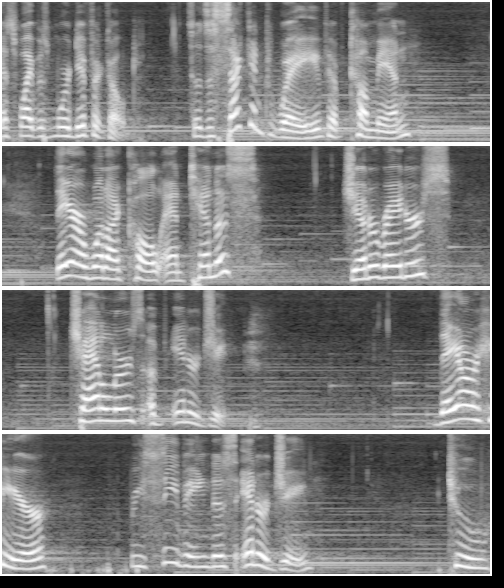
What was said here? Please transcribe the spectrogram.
That's why it was more difficult. So the second wave have come in. They are what I call antennas, generators, channelers of energy. They are here receiving this energy to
